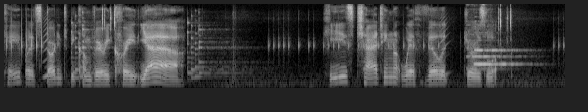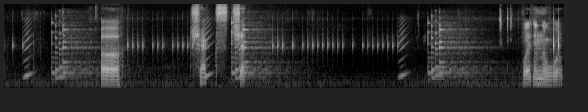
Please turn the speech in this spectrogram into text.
Okay, but it's starting to become very crazy. Yeah! He's chatting with villagers. Uh, checks, check. What in the world?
